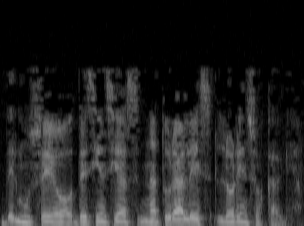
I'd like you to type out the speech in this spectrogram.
del Museo de Ciencias Naturales Lorenzo Scaglia.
